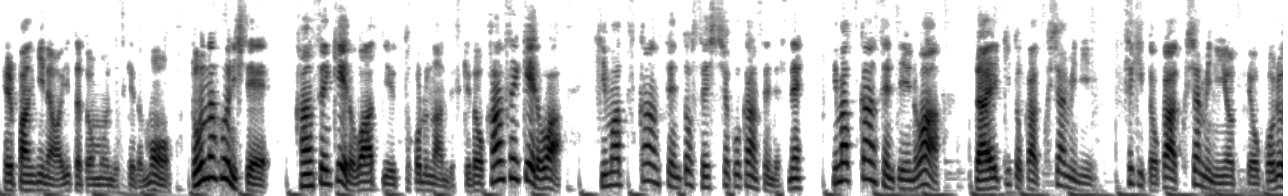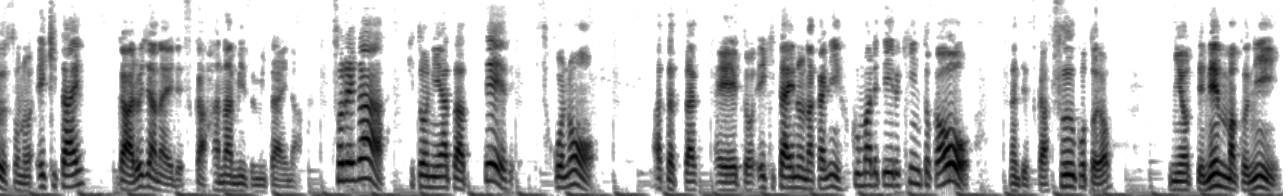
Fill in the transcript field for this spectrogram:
ヘルパンギーナは言ったと思うんですけども、どんな風にして感染経路はっていうところなんですけど、感染経路は飛沫感染と接触感染ですね。飛沫感染っていうのは、唾液とかくしゃみに、咳とかくしゃみによって起こるその液体があるじゃないですか。鼻水みたいな。それが人に当たって、そこの当たった、えっ、ー、と、液体の中に含まれている菌とかを、何ですか、吸うことよ。によって粘膜に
